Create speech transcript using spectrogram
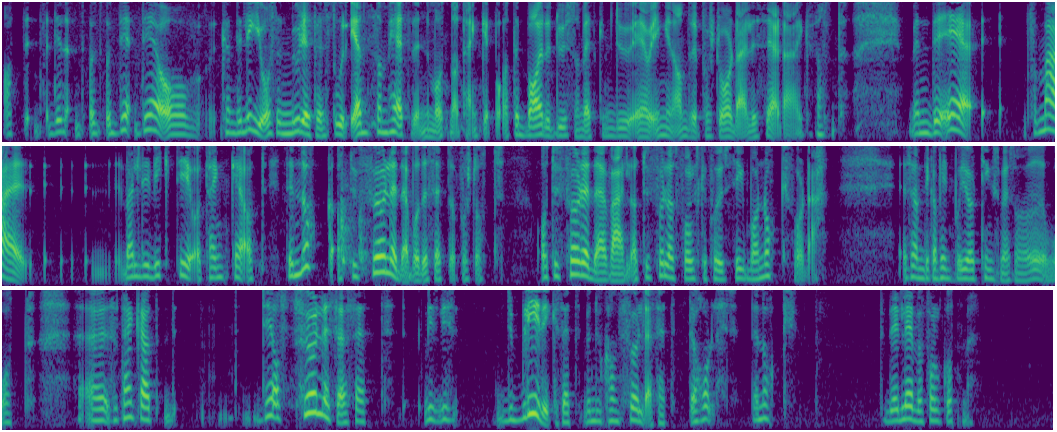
At det, det, det, å, det ligger jo også en mulighet for en stor ensomhet i denne måten å tenke på. At det er bare du som vet hvem du er, og ingen andre forstår deg eller ser deg. ikke sant? Men det er for meg veldig viktig å tenke at det er nok at du føler deg både sett og forstått. Og at du føler deg vel. At du føler at folk er forutsigbare nok for deg. Selv om de kan finne på å gjøre ting som er sånn «Øh, what? Eh, Så tenker jeg at det å føle seg sett hvis, hvis, Du blir ikke sett, men du kan føle deg sett. Det holder. Det er nok. Det lever folk godt med.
